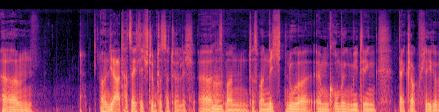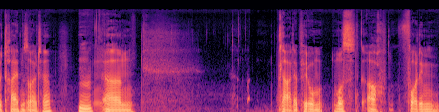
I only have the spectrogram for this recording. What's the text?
Ähm, und ja, tatsächlich stimmt das natürlich, äh, mhm. dass man, dass man nicht nur im Grooming-Meeting Backlog-Pflege betreiben sollte. Mhm. Ähm, klar, der PO muss auch vor dem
